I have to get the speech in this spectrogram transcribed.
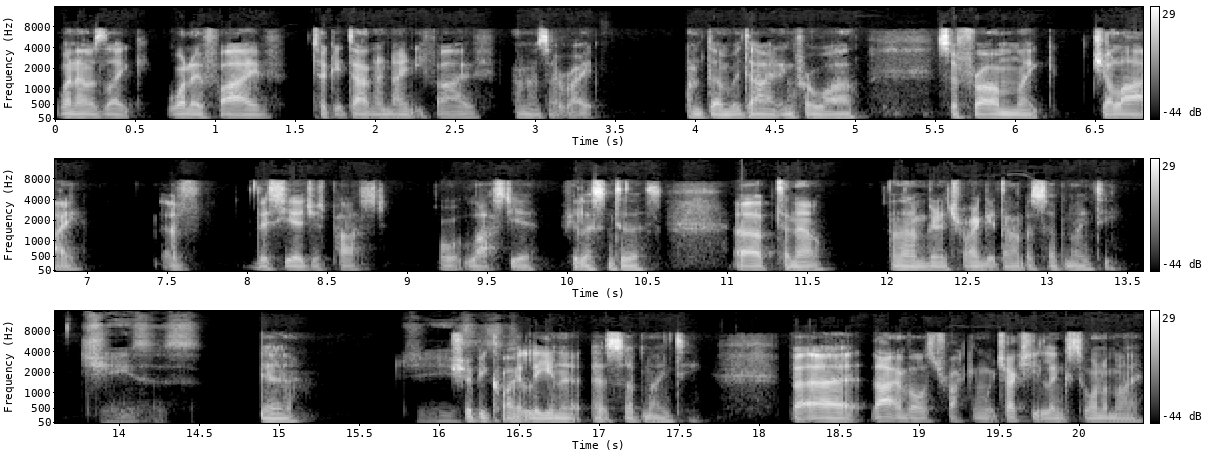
when I was like 105, took it down to 95, and I was like, right, I'm done with dieting for a while. So from like July of this year just passed, or last year, if you listen to this, uh, up to now, and then I'm going to try and get down to sub 90. Jesus. Yeah. Jesus. Should be quite lean at, at sub 90. But uh, that involves tracking, which actually links to one of my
